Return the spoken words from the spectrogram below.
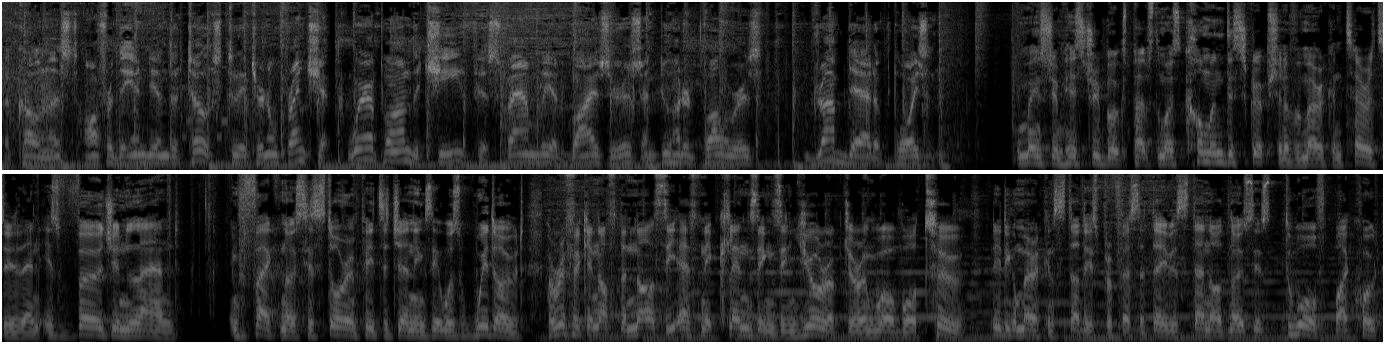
The colonists offered the Indians a toast to eternal friendship, whereupon the chief, his family, advisors, and 200 followers dropped dead of poison. In mainstream history books, perhaps the most common description of American territory then is virgin land. In fact, notes historian Peter Jennings, it was widowed. Horrific enough, the Nazi ethnic cleansings in Europe during World War II. Leading American studies professor David Stannard notes it's dwarfed by, quote,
